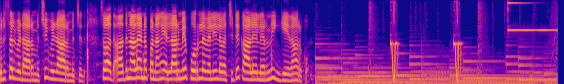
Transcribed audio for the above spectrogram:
விரிசல் விட ஆரம்பிச்சு விழ ஆரம்பிச்சது. ஸோ அது அதனால என்ன பண்ணாங்க? எல்லாருமே பொருளை வெளியில் வச்சுட்டு காலையிலேருந்து இங்கேயே தான் இருக்கும்.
